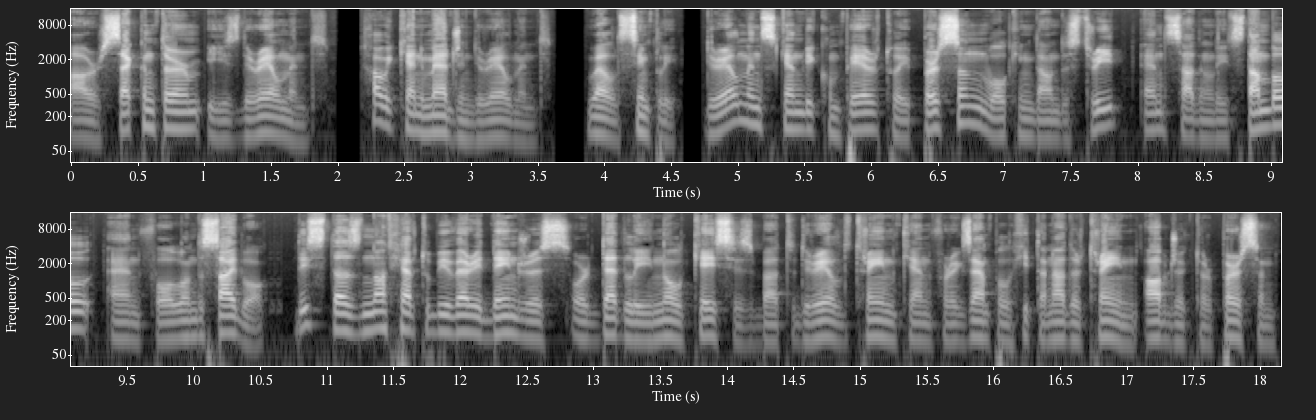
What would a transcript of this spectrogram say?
Our second term is derailment. How we can imagine derailment? Well, simply, derailments can be compared to a person walking down the street and suddenly stumble and fall on the sidewalk. This does not have to be very dangerous or deadly in all cases, but a derailed train can, for example, hit another train, object or person,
